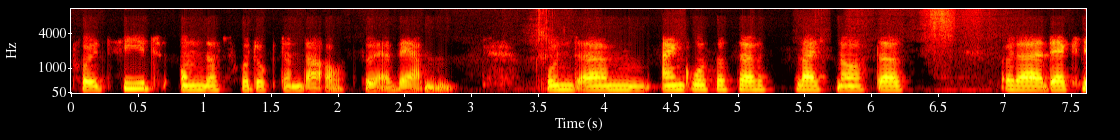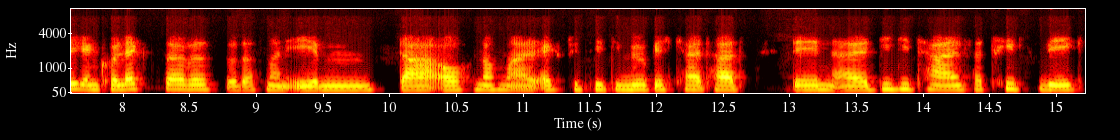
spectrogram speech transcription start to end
vollzieht, um das Produkt dann da auch zu erwerben. Und ähm, ein großer Service vielleicht noch das oder der Click and Collect Service, so dass man eben da auch nochmal explizit die Möglichkeit hat, den äh, digitalen Vertriebsweg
